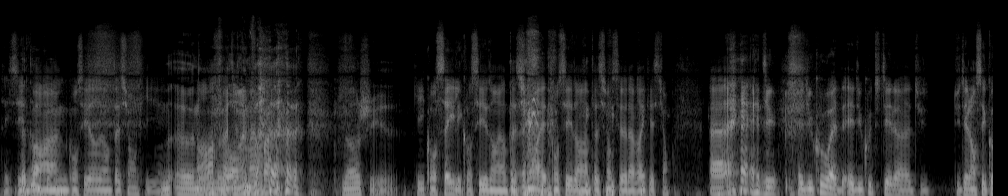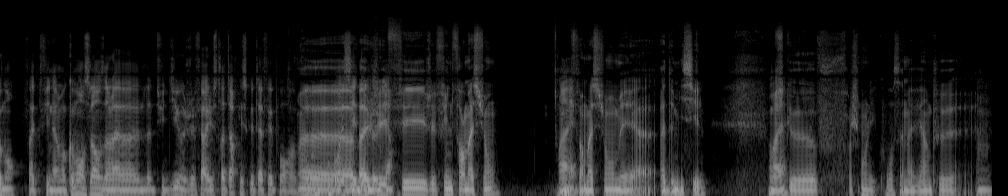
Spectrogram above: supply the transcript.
t'as essayé de voir une conseillère d'orientation qui, Euh, Non, Non, non, pas non, même pas. non, je suis. euh, qui conseille les conseillers d'orientation à être conseiller d'orientation C'est la vraie question. Euh, et, du, et du coup, ouais, et du coup, tu t'es tu tu t'es lancé comment? En fait, finalement, comment on se lance dans la. là, tu te dis, euh, je vais faire illustrateur. Qu'est-ce que tu as fait pour, pour, pour Euh, essayer bah, de le j'ai fait, j'ai fait une formation, Ouais, une formation mais à, à domicile. Parce que pff, franchement les cours ça m'avait un peu. Hum.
